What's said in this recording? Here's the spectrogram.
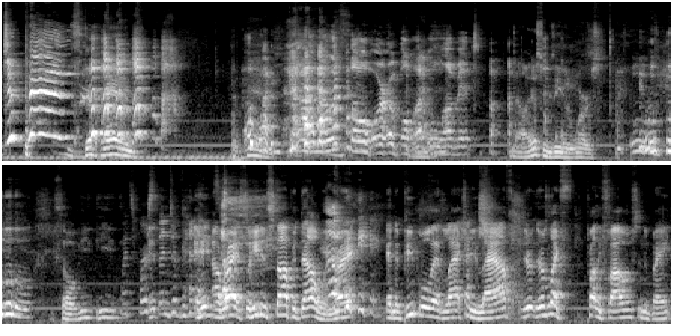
depends. Depends. Oh my god, that was so horrible. I love it. No, this one's even worse. Ooh. So he he What's worse It- than depends? Hey, all right, so he didn't stop at that one, right? And the people that actually laughed, there, there was like probably five of us in the bank.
